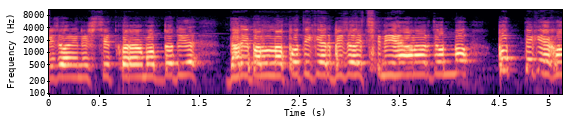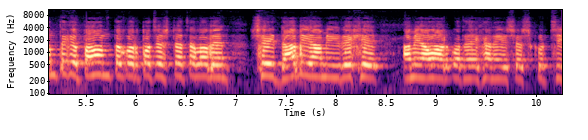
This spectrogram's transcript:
বিজয় নিশ্চিত করার মধ্য দিয়ে দাড়িপাল্লা প্রতীকের বিজয় ছিনিয়ে আনার জন্য প্রত্যেকে এখন থেকে প্রাণান্তকর প্রচেষ্টা চালাবেন। সেই দাবি আমি রেখে আমি আমার কথা এখানে শেষ করছি।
